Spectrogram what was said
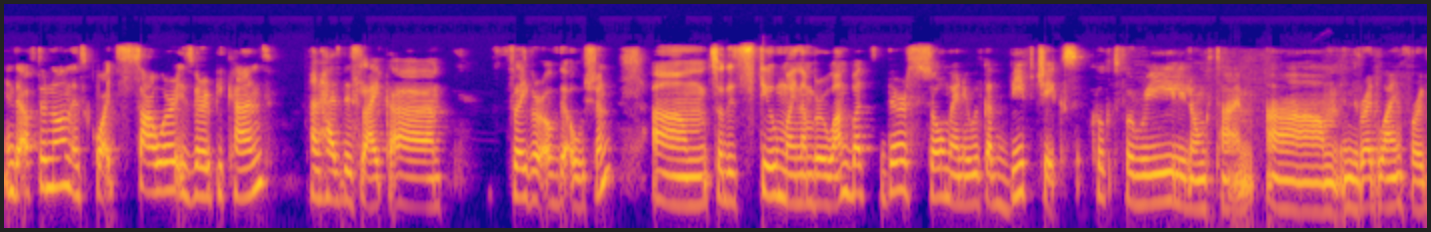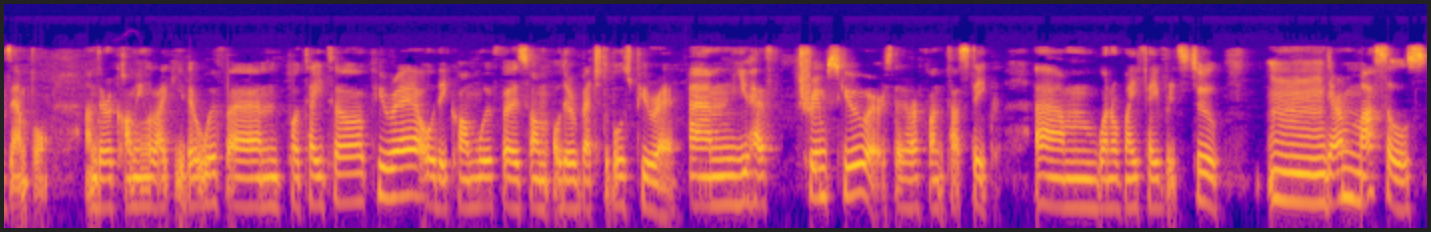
in the afternoon. It's quite sour. It's very piquant and has this like uh, flavor of the ocean. Um, so that's still my number one. But there are so many. We've got beef cheeks cooked for really long time um, in red wine, for example. And they're coming like either with um, potato puree or they come with uh, some other vegetables puree. Um, you have shrimp skewers that are fantastic um, one of my favorites too. Mm, there are mussels.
